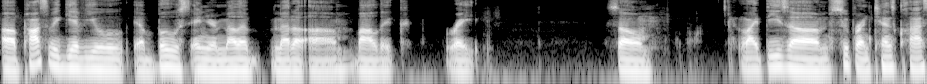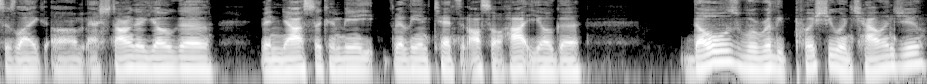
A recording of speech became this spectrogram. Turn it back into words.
uh, possibly give you a boost in your meta, metabolic rate. So, like these um, super intense classes like um, Ashtanga yoga, Vinyasa can be really intense, and also hot yoga. Those will really push you and challenge you.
